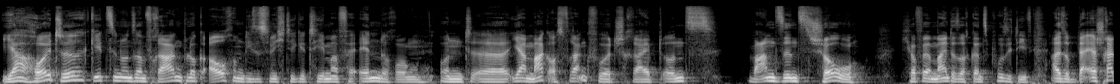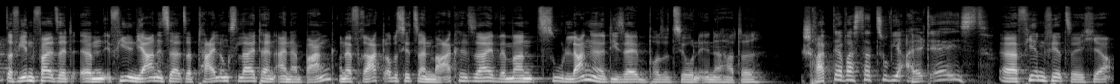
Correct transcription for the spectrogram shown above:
Ja, heute geht es in unserem Fragenblock auch um dieses wichtige Thema Veränderung. Und äh, ja, Marc aus Frankfurt schreibt uns Wahnsinnsshow. Ich hoffe, er meint das auch ganz positiv. Also, er schreibt auf jeden Fall, seit ähm, vielen Jahren ist er als Abteilungsleiter in einer Bank und er fragt, ob es jetzt ein Makel sei, wenn man zu lange dieselbe Position innehatte. Schreibt er was dazu, wie alt er ist? Äh, 44, ja.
